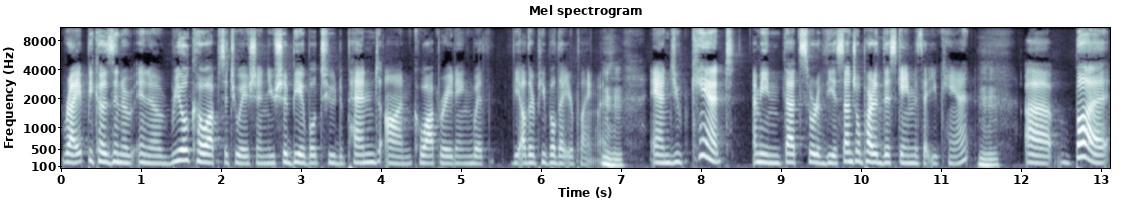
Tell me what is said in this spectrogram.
right because in a in a real co-op situation you should be able to depend on cooperating with the other people that you're playing with and you can't i mean that's sort of the essential part of this game is that you can't uh, but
